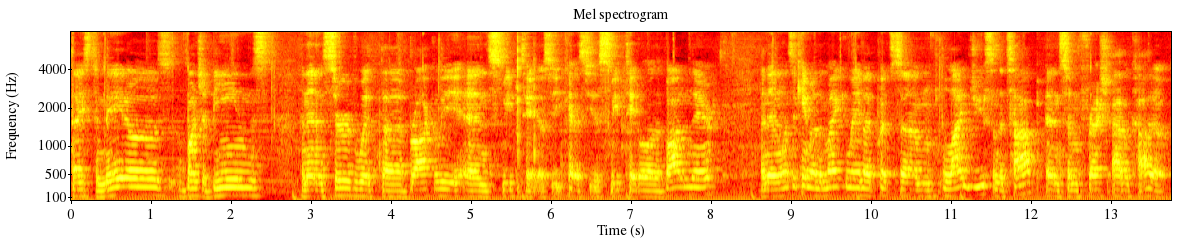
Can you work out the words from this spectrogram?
diced tomatoes, a bunch of beans, and then it's served with uh, broccoli and sweet potato. So you kind of see the sweet potato on the bottom there. And then once it came out of the microwave, I put some lime juice on the top and some fresh avocado.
